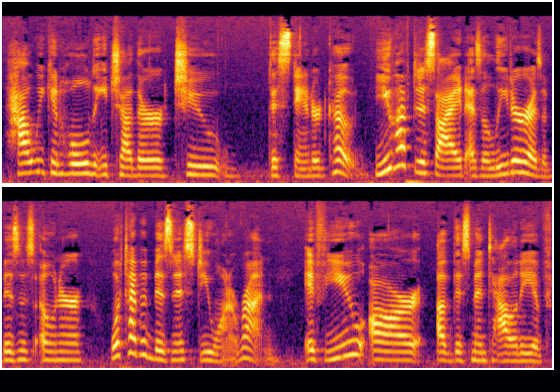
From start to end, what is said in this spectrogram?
how we can hold each other to this standard code. You have to decide as a leader, as a business owner, what type of business do you want to run? If you are of this mentality of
